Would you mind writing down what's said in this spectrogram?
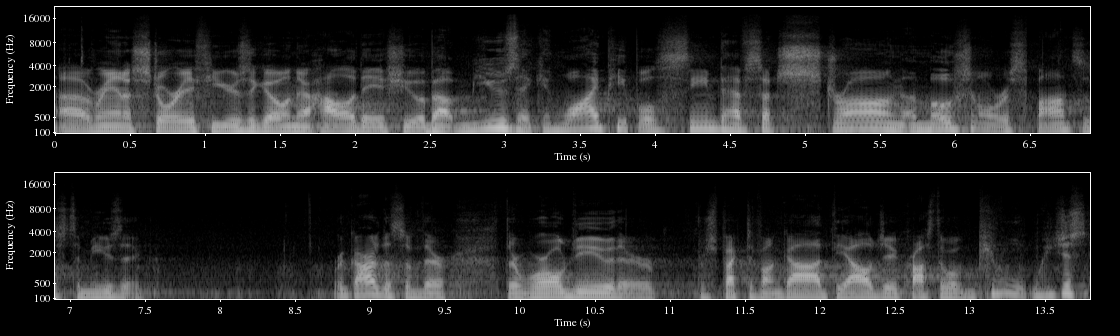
uh, ran a story a few years ago in their holiday issue about music and why people seem to have such strong emotional responses to music, regardless of their, their worldview, their perspective on God, theology across the world. People, we just,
